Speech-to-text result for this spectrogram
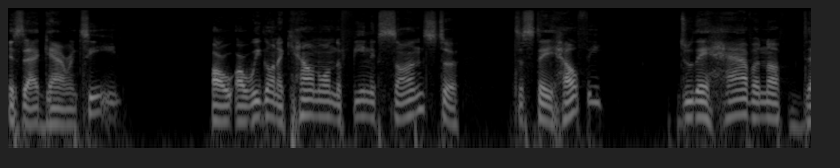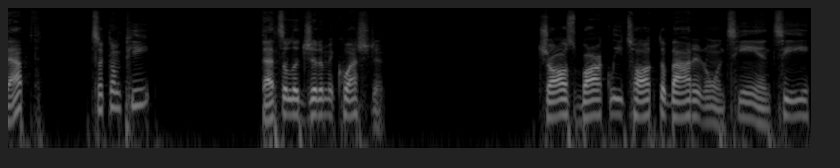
Is that guaranteed? Are are we going to count on the Phoenix Suns to to stay healthy? Do they have enough depth to compete? That's a legitimate question. Charles Barkley talked about it on TNT.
